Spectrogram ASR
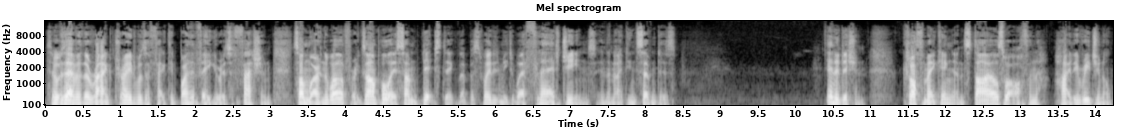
So, as ever, the rag trade was affected by the vagaries of fashion. Somewhere in the world, for example, is some dipstick that persuaded me to wear flared jeans in the 1970s. In addition, cloth making and styles were often highly regional.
